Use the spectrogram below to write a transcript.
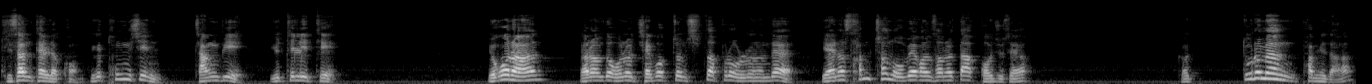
기산텔레콤 이게 통신 장비 유틸리티 요거는 여러분들 오늘 제법 좀 14% 오르는데 얘는 3,500원 선을 딱 거주세요. 그 뚫으면 팝니다.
